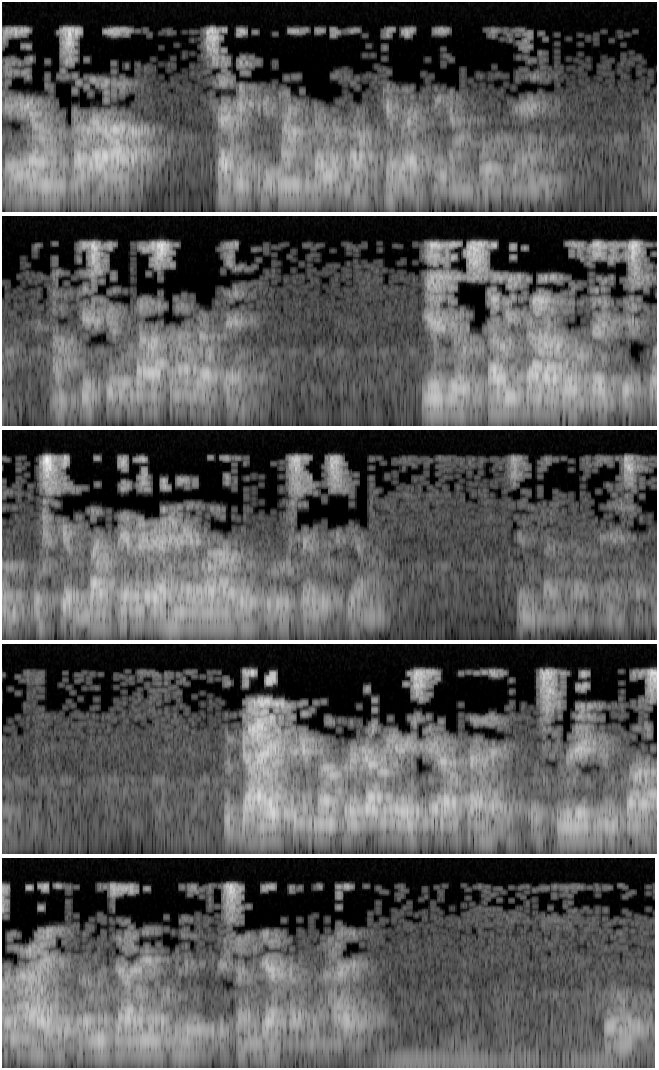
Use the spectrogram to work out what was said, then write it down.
जयम सदा सभी त्रिमंडल मध्यवर्ती हम बोलते हैं। हम किसकी उपासना करते हैं? ये जो सविता बोलते हैं, जिसको उसके मध्य में रहने वाला जो पुरुष है, उसकी हम चिंतन करते हैं, ऐसा बोलते हैं। तो गायत्री मंत्र का भी ऐसे अर्थ है, वो सूर्य की उपासना है ब्रह्मचारियों के लिए त्रिसंध्या करना है। तो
